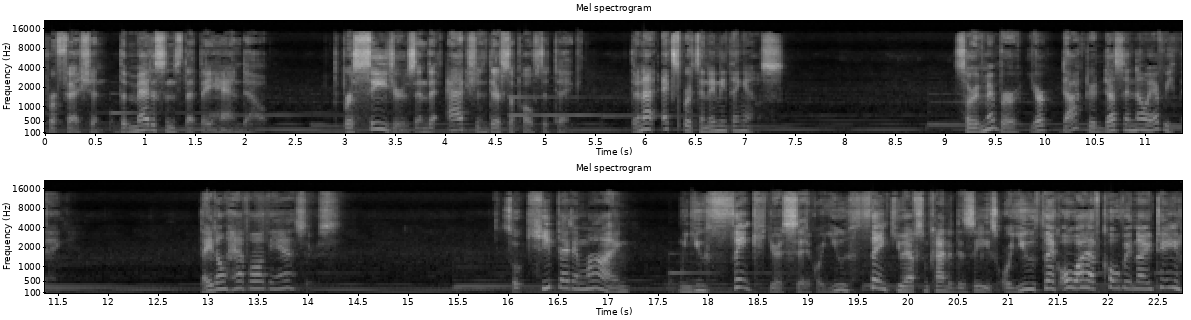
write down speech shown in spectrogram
profession, the medicines that they hand out, the procedures and the actions they're supposed to take. They're not experts in anything else. So remember, your doctor doesn't know everything. They don't have all the answers. So keep that in mind when you think you're sick or you think you have some kind of disease or you think, oh, I have COVID 19.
